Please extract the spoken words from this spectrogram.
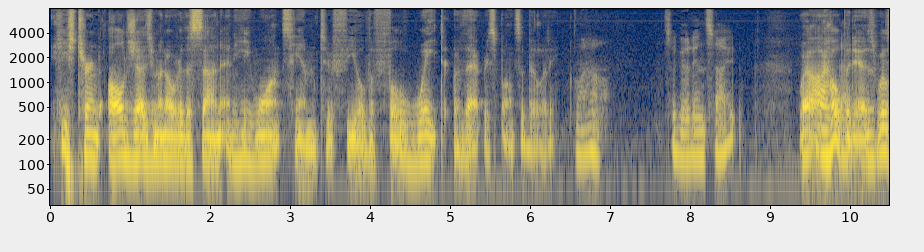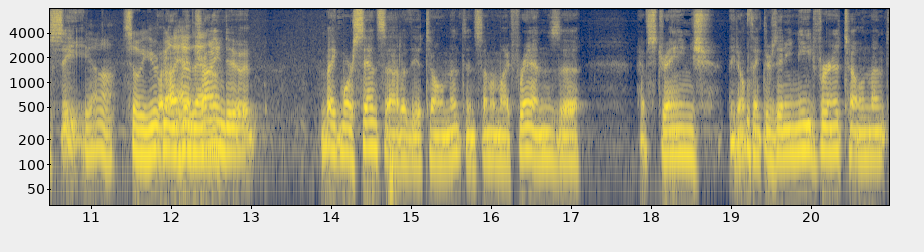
he's turned all judgment over the Son and he wants him to feel the full weight of that responsibility. Wow. That's a good insight. Well, I hope it is. We'll see. Yeah. So you're going to I've have been that. trying to make more sense out of the atonement, and some of my friends uh, have strange. They don't think there's any need for an atonement.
